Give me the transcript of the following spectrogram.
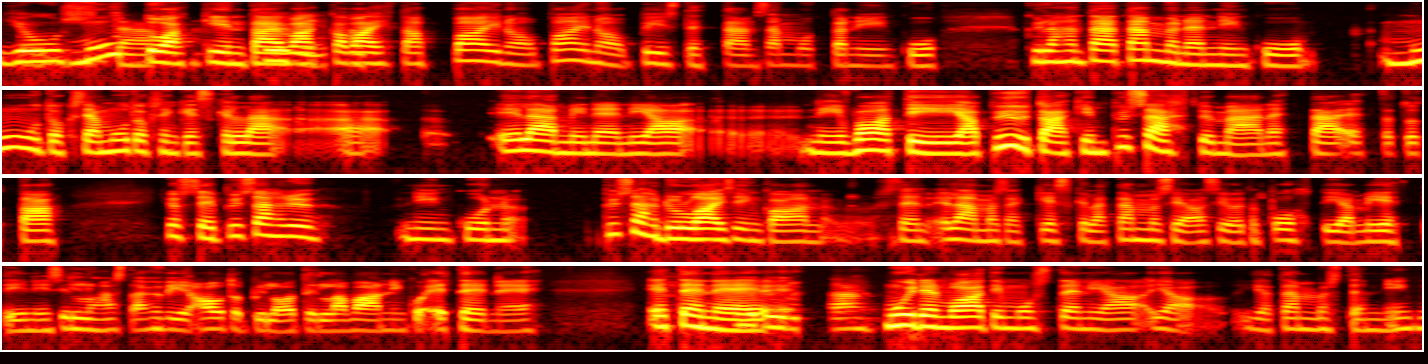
Just muuttuakin tai hyvin. vaikka vaihtaa paino, painopistettänsä, mutta niin kuin, kyllähän tämä tämmöinen niin kuin muutoksen ja muutoksen keskellä ää, eläminen ja niin vaatii ja pyytääkin pysähtymään, että, että tota, jos ei pysähdy, niin kun, pysähdy laisinkaan sen elämänsä keskellä tämmöisiä asioita pohtii ja miettii, niin silloinhan sitä hyvin autopilotilla vaan niin etenee, etenee Kyllä. muiden vaatimusten ja, ja, ja tämmöisten niin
